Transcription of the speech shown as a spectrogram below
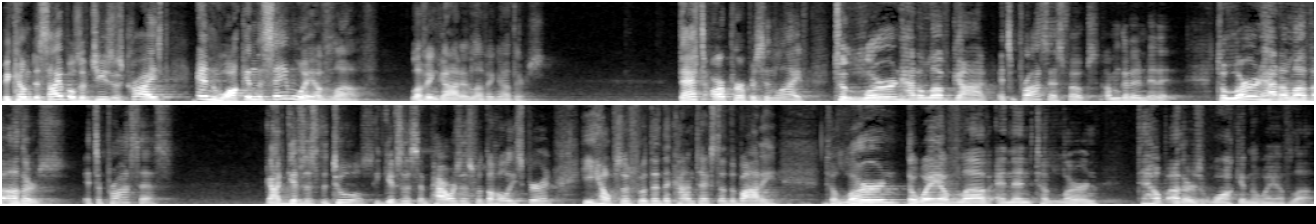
become disciples of Jesus Christ and walk in the same way of love, loving God and loving others. That's our purpose in life, to learn how to love God. It's a process, folks. I'm going to admit it. To learn how to love others, it's a process. God gives us the tools. He gives us, empowers us with the Holy Spirit. He helps us within the context of the body to learn the way of love and then to learn to help others walk in the way of love.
